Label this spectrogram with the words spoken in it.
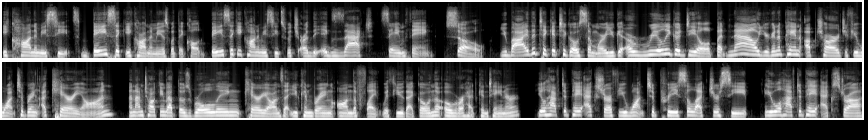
economy seats. Basic economy is what they call it. Basic economy seats, which are the exact same thing. So you buy the ticket to go somewhere, you get a really good deal, but now you're going to pay an upcharge if you want to bring a carry on. And I'm talking about those rolling carry ons that you can bring on the flight with you that go in the overhead container. You'll have to pay extra if you want to pre select your seat. You will have to pay extra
